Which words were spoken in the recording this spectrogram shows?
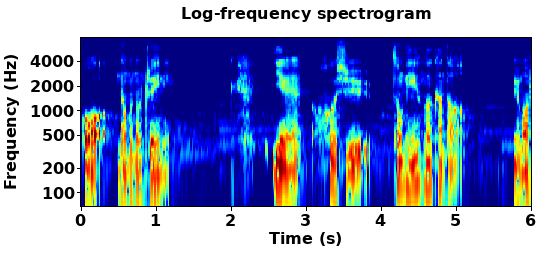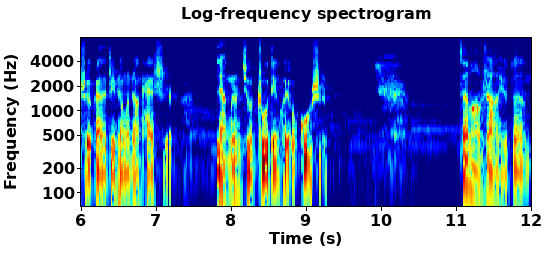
我能不能追你？”也或许从李银河看到。绿毛水怪的这篇文章开始，两个人就注定会有故事。在网上有段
